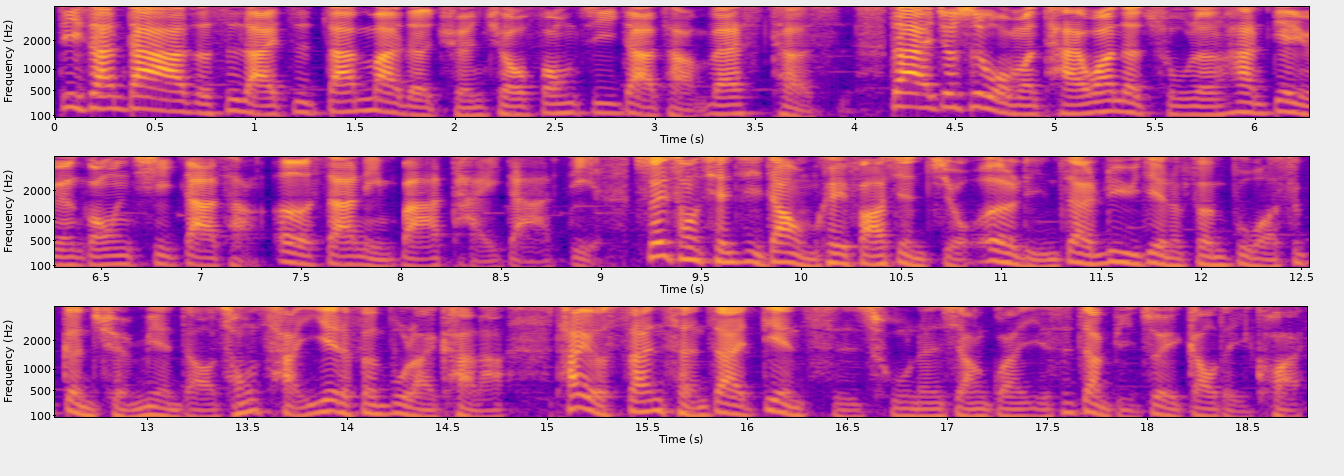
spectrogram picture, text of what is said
第三大则是来自丹麦的全球风机大厂 Vestas，再就是我们台湾的储能和电源供应器大厂二三零八台达电。所以从前几档我们可以发现，九二零在绿电的分布啊是更全面的。从产业的分布来看啊，它有三层在电池储能相关，也是占比最高的一块。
